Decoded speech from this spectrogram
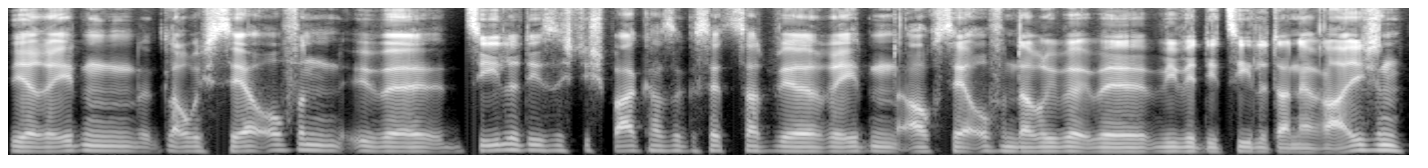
Wir reden, glaube ich, sehr offen über Ziele, die sich die Sparkasse gesetzt hat. Wir reden auch sehr offen darüber, über, wie wir die Ziele dann erreichen.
